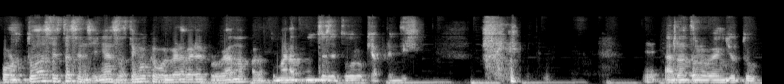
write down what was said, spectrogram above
por todas estas enseñanzas. Tengo que volver a ver el programa para tomar apuntes de todo lo que aprendí. al rato lo veo en YouTube.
